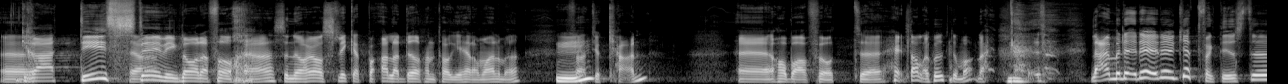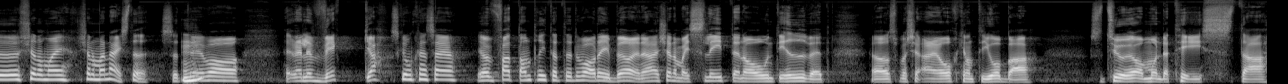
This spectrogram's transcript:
Eh, Grattis! Ja. Det är vi glada för. ja, så nu har jag slickat på alla dörrhandtag i hela Malmö. Mm. För att jag kan. Eh, har bara fått eh, helt andra sjukdomar. Nej, nej men det, det, det är gött faktiskt. Uh, känner, mig, känner mig nice nu. Så Mm. det var, eller vecka skulle man kunna säga. Jag fattar inte riktigt att det var det i början. Jag kände mig sliten och ont i huvudet. Ja, så bara jag, jag orkar inte jobba. Så tog jag måndag, tisdag,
